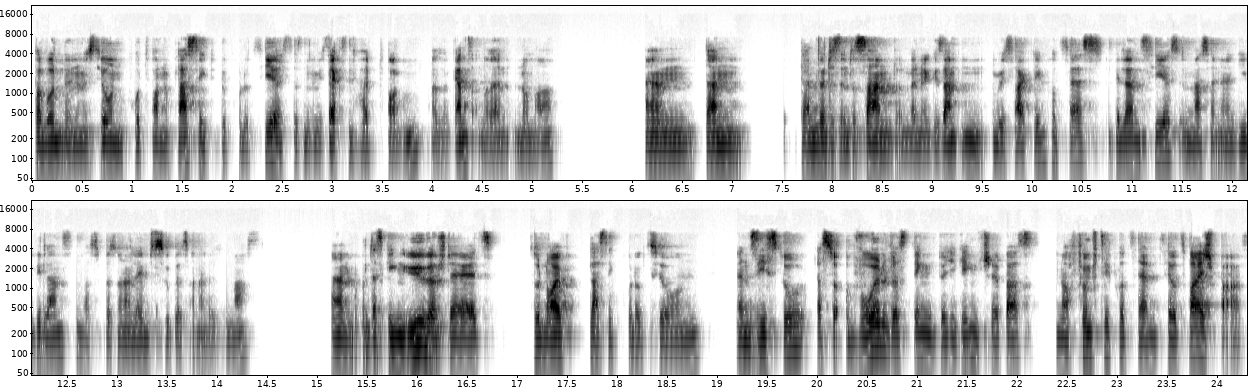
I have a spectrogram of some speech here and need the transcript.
verbundenen Emissionen pro Tonne Plastik, die du produzierst, das sind nämlich 6,5 Tonnen, also eine ganz andere Nummer, ähm, dann, dann wird es interessant. Und wenn du den gesamten Recyclingprozess bilanzierst in Masse- und Energiebilanzen, was du bei so einer Lebenszyklusanalyse machst, ähm, und das gegenüberstellst zu Neuplastikproduktion, dann siehst du, dass du, obwohl du das Ding durch die Gegend schipperst, noch 50% CO2 sparst,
